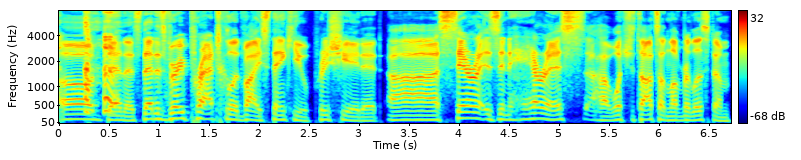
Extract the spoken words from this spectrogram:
Oh, Dennis, that is very practical advice. Thank you. Appreciate it. Uh, Sarah is in Harris. Uh, what's your thoughts on Love or List 'em?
